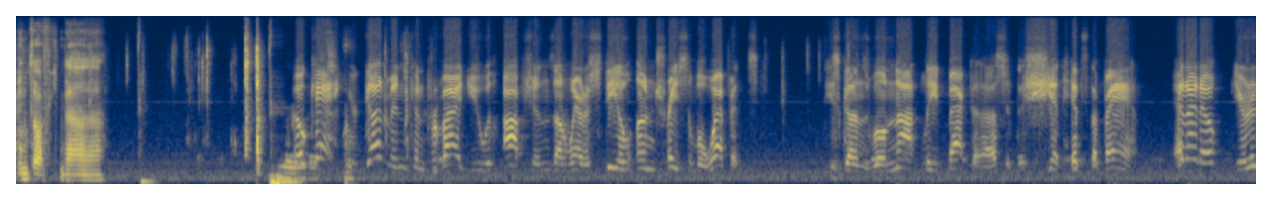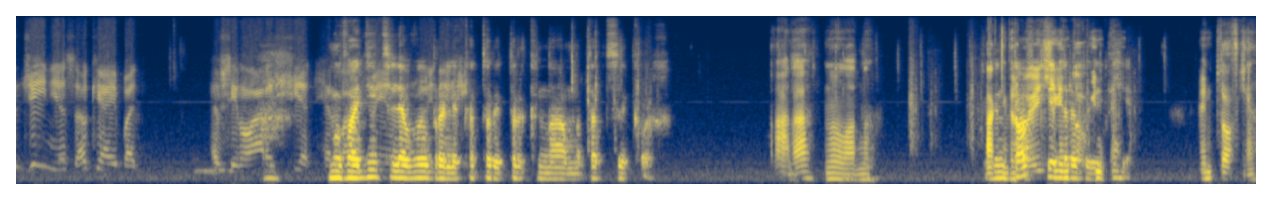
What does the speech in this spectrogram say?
Винтовки, да, да. Okay, your gunman can provide you with options on where to steal untraceable weapons. These guns will not lead back to us if the shit hits the fan. And I know, you're a genius, okay, but I've seen a lot of shit. hit Мы водителя выбрали, который только на мотоциклах. А, да? Ну ладно. Так, не дробовики, Винтовки винтовки.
